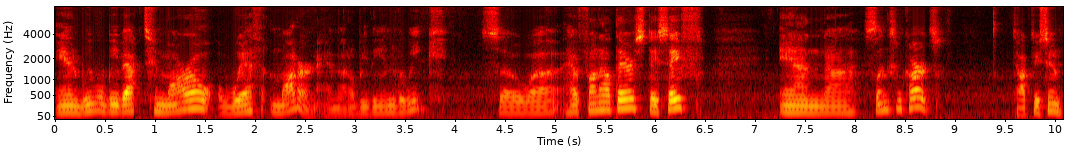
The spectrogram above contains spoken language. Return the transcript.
And we will be back tomorrow with Modern, and that'll be the end of the week. So uh, have fun out there, stay safe, and uh, sling some cards. Talk to you soon.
